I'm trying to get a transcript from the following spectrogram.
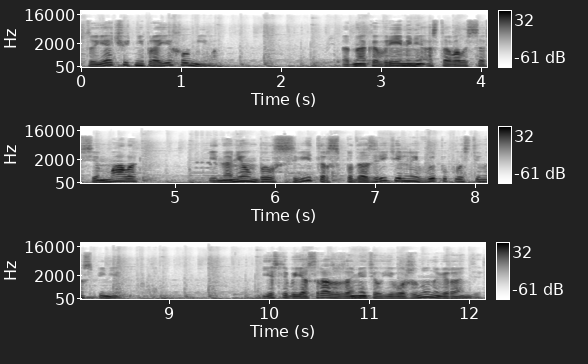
что я чуть не проехал мимо. Однако времени оставалось совсем мало, и на нем был свитер с подозрительной выпуклостью на спине. Если бы я сразу заметил его жену на веранде,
